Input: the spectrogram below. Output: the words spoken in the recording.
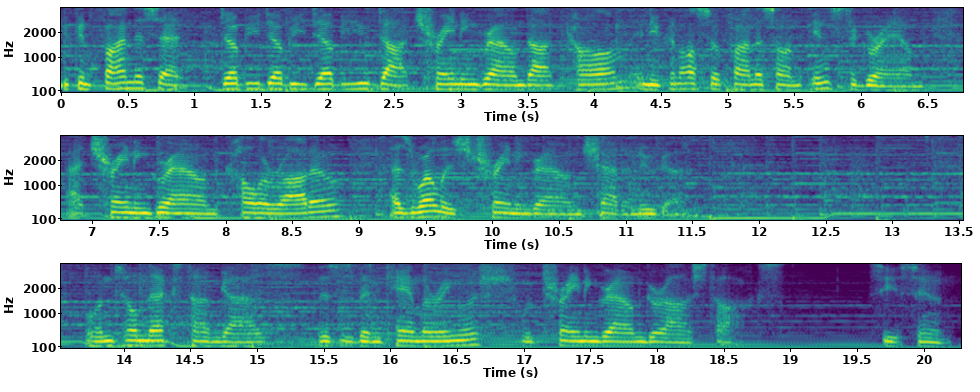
You can find us at www.trainingground.com, and you can also find us on Instagram at Training Ground Colorado, as well as Training Ground Chattanooga. Well, until next time, guys, this has been Candler English with Training Ground Garage Talks. See you soon.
